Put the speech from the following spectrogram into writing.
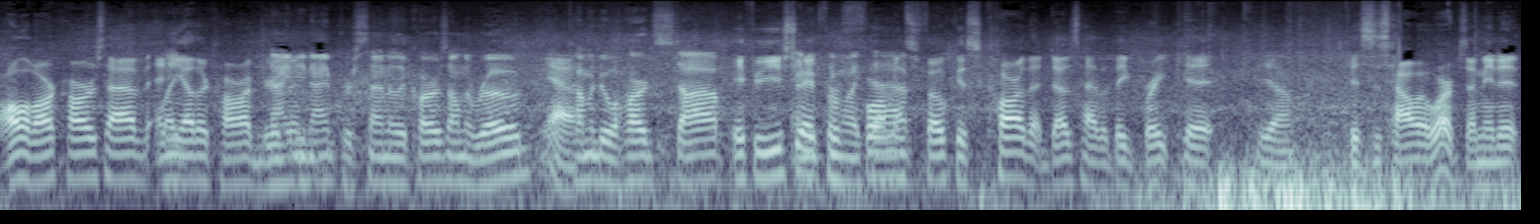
all of our cars have. Any Like other car I've driven. 99% of the cars on the road Yeah. coming to a hard stop. If you're used to a anything like that. performance-focused car that does have a big brake kit, Yeah. this is how it works. I mean, it.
